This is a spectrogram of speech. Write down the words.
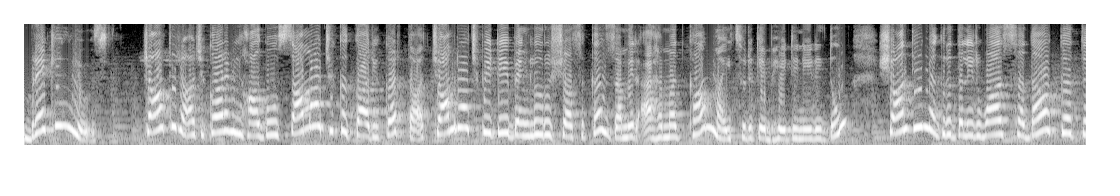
ಬ್ರೇಕಿಂಗ್ ನ್ಯೂಸ್. ಖ್ಯಾತ ರಾಜಕಾರಣಿ ಹಾಗೂ ಸಾಮಾಜಿಕ ಕಾರ್ಯಕರ್ತ ಚಾಮರಾಜಪೇಟೆ, ಬೆಂಗಳೂರು ಶಾಸಕ ಜಮೀರ್ ಅಹಮದ್ ಖಾನ್ ಮೈಸೂರಿಗೆ ಭೇಟಿ ನೀಡಿದ್ದು, ಶಾಂತಿನಗರದಲ್ಲಿರುವ ಸದಾಕತ್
